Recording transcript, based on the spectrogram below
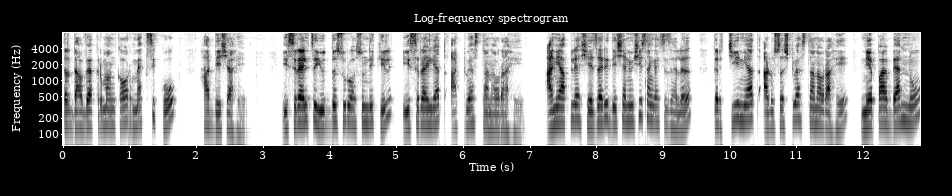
तर दहाव्या क्रमांकावर मेक्सिको हा देश आहे. इस्रायलचं युद्ध सुरू असून देखील इस्रायल यात आठव्या स्थानावर आहे. आणि आपल्या शेजारी देशांविषयी सांगायचं झालं तर चीन यात अडुसष्टव्या स्थानावर आहे. नेपाळ ब्याण्णव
